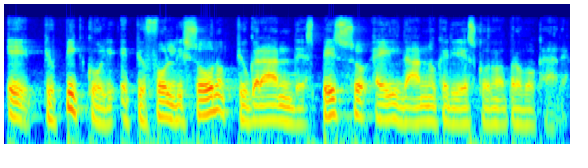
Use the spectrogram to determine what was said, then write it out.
e più piccoli e più folli sono, più grande spesso è il danno che riescono a provocare.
